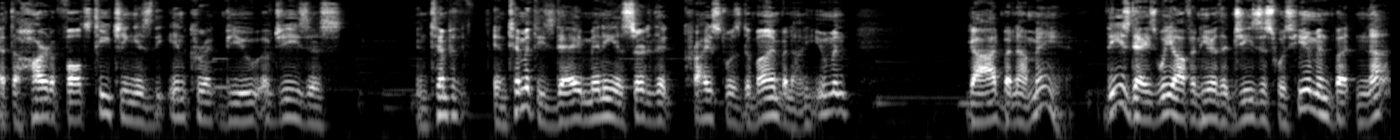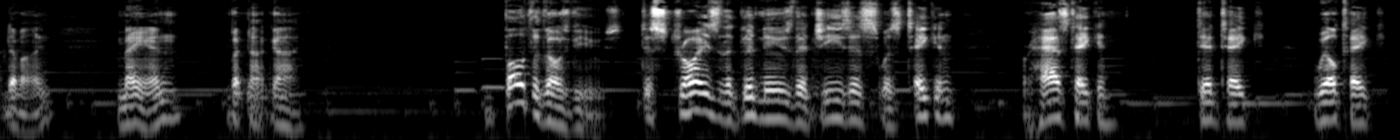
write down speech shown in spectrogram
at the heart of false teaching is the incorrect view of Jesus. In, Tim- in Timothy's day, many asserted that Christ was divine but not human, God but not man. These days, we often hear that Jesus was human but not divine, man but not God. Both of those views destroys the good news that Jesus was taken or has taken, did take, will take,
